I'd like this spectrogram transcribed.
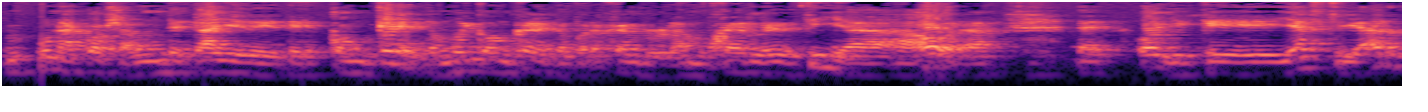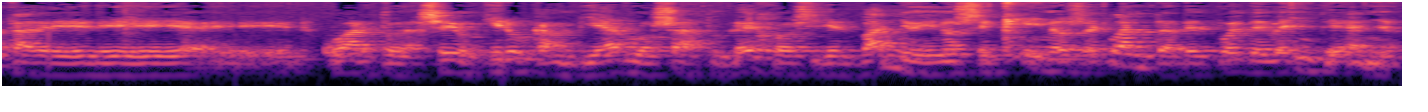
una cosa, un detalle de, concreto, muy concreto, por ejemplo, la mujer le decía ahora, eh, oye, que ya estoy harta del de, eh, cuarto de aseo, quiero cambiar los azulejos y el baño y no sé qué y no sé cuántas, después de 20 años.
